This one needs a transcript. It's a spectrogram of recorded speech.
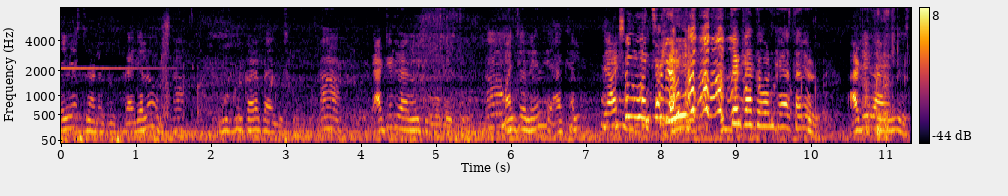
ఏం చేస్తున్నాడు ప్రజలు ముగ్గురు కాడ తీసుకున్నారు ఓటేస్తున్నాం మంచిగా లేదు యాక్షన్ యాక్షన్ మంచిగా లేదు. ఇద్దరికి అయితే వన్కి వేస్తలేడు కాంగ్రెస్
